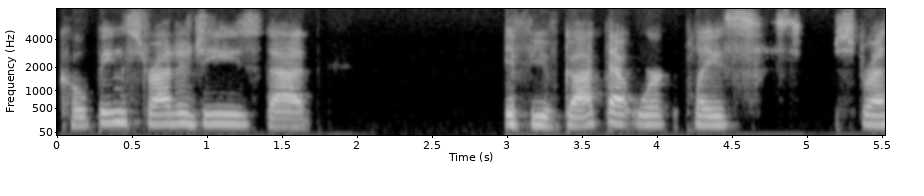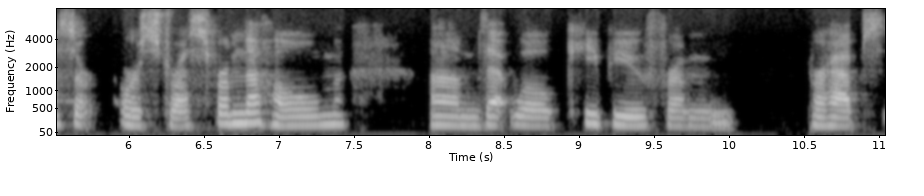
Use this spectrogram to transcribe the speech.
coping strategies that if you've got that workplace stress or, or stress from the home um, that will keep you from perhaps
